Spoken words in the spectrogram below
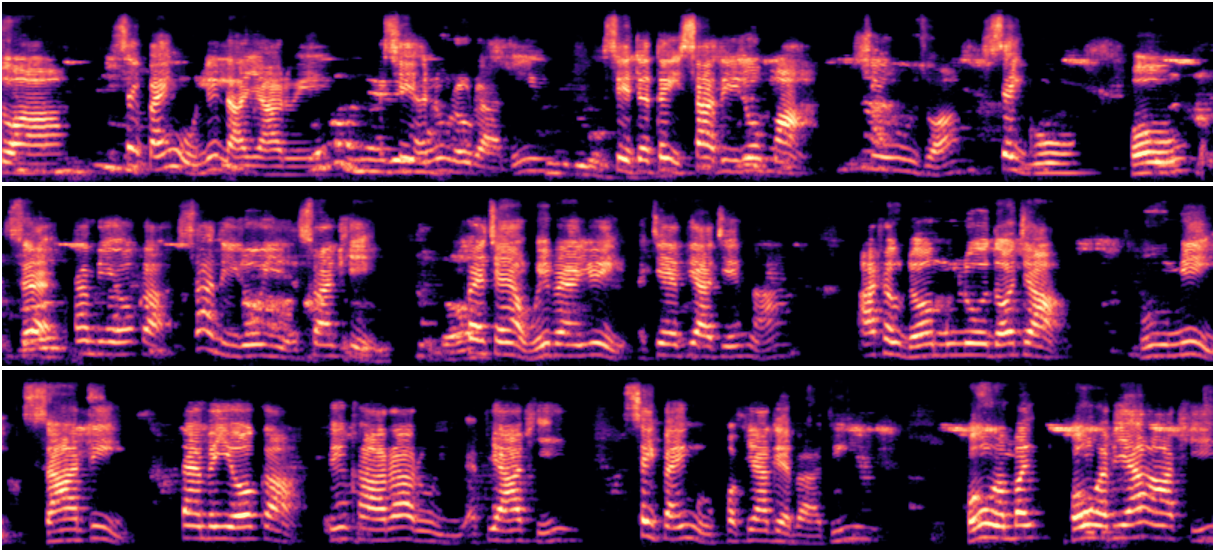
စွာစိတ်ပိုင်းကိုလေ့လာရာတွင်အရှင်အနုရုဒ္ဓသည်စေတသိက်စသည်တို့မှရှင်းဥစွာစိတ်ကိုဘုံဇက်တံပယောကစသည်တို့၏အစွမ်းဖြင့်ဖဲ့ချမ်းဝေဖန်၍အကျယ်ပြခြင်းမှာအာထုတ်တော်မူလိုသောကြောင့် ဘူမိဇာတိတံပယောကသင်္ခါရတို့၏အပြားဖြင့်စိတ်ပိုင်းကိုဖော်ပြခဲ့ပါသည်ဘုံအဘုံအပြားအဖြစ်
